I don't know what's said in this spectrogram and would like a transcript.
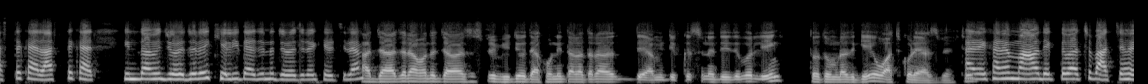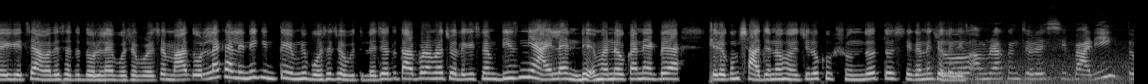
আস্তে খেল আস্তে খেল। কিন্তু আমি জোরে জোরে খেলি তাই জন্য জোরে জোরে খেলছিলাম। আর যারা যারা আমাদের জাভা সিস্টের ভিডিও দেখোনি তারা তারা আমি ডিসক্রিপশনে দিয়ে দেবো লিংক তো তোমরা গিয়ে ওয়াচ করে আসবে আর এখানে মাও দেখতে পাচ্ছ বাচ্চা হয়ে গেছে আমাদের সাথে দোলনায় বসে পড়েছে। মা দোলনা খেলেনি কিন্তু এমনি বসে ছবি তুলেছে। তো তারপর আমরা চলে গেছিলাম ডিজনি আইল্যান্ডে মানে ওখানে একটা এরকম সাজানো হয়েছিল খুব সুন্দর। তো সেখানে চলে গেছি। আমরা এখন চলে এসেছি বাড়ি। তো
